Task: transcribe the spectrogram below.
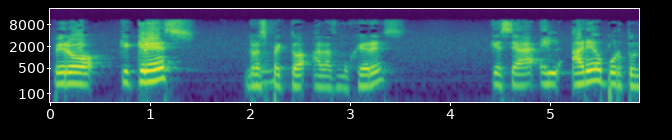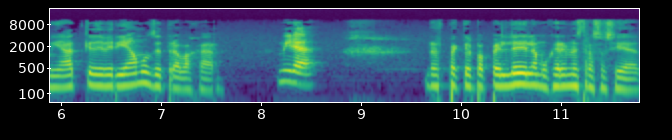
Pero, ¿qué crees respecto a, a las mujeres? Que sea el área de oportunidad que deberíamos de trabajar Mira, respecto al papel de la mujer en nuestra sociedad.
